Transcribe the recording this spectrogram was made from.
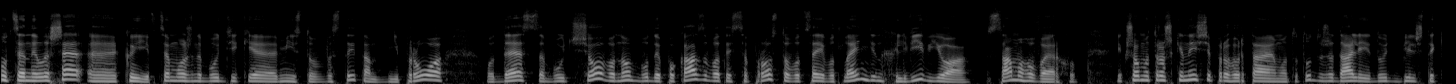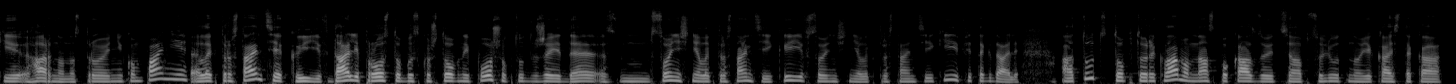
Ну, це не лише е, Київ, це можна будь-яке місто ввести, там Дніпро, Одеса, будь-що, воно буде показуватися просто в оцей от лендінг Львів.ua з самого верху. Якщо ми трошки нижче прогортаємо, то тут вже далі йдуть більш такі гарно настроєні компанії. Електростанція Київ. Далі просто безкоштовний пошук. Тут вже йде сонячні електростанції Київ, сонячні електростанції Київ і так далі. А тут, тобто, реклама в нас показується абсолютно якась така.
